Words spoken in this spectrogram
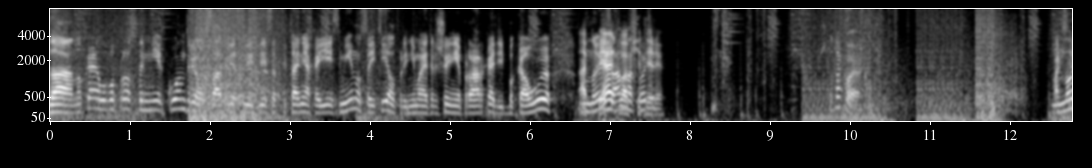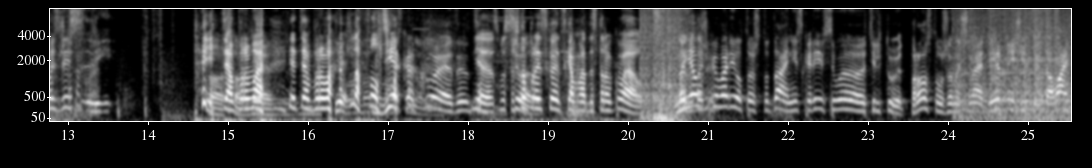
Да, но Кайл его просто не контрил. В соответствии здесь от Фитоняка есть минус. ATL принимает решение про аркаду боковую. Опять ну и там 2 в 4. Находит... Что такое? Максим, Но здесь... Я тебя обрываю, я тебя обрываю на пол. Где какое? Нет, в смысле, что происходит с командой Strongwell? Но я уже говорил то, что да, они скорее всего тильтуют. Просто уже начинают нервничать, тильтовать.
